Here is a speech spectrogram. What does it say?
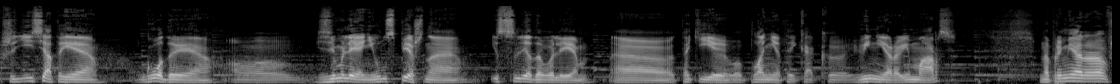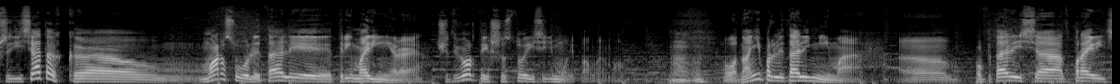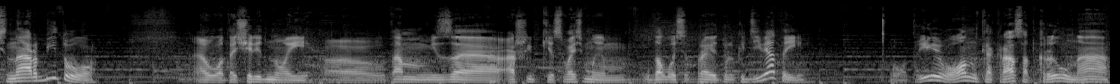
60-е годы э, земляне успешно исследовали э, такие планеты, как Венера и Марс. Например, в 60-х к э, Марсу летали три маринера. Четвертый, шестой и седьмой, по-моему. Мгм. Вот, но они пролетали мимо. Э, Попытались отправить на орбиту э, вот, очередной. Э, Там из-за ошибки с восьмым удалось отправить только девятый. Вот, и он как раз открыл на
